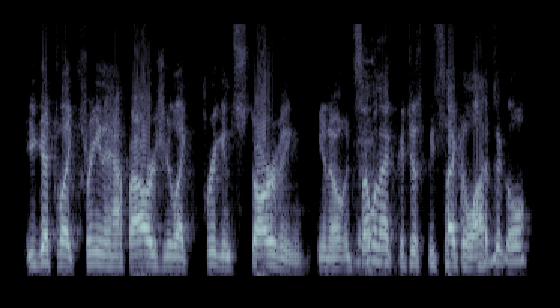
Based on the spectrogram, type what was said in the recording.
you get to like three and a half hours, you're like friggin' starving, you know. And some of that could just be psychological.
